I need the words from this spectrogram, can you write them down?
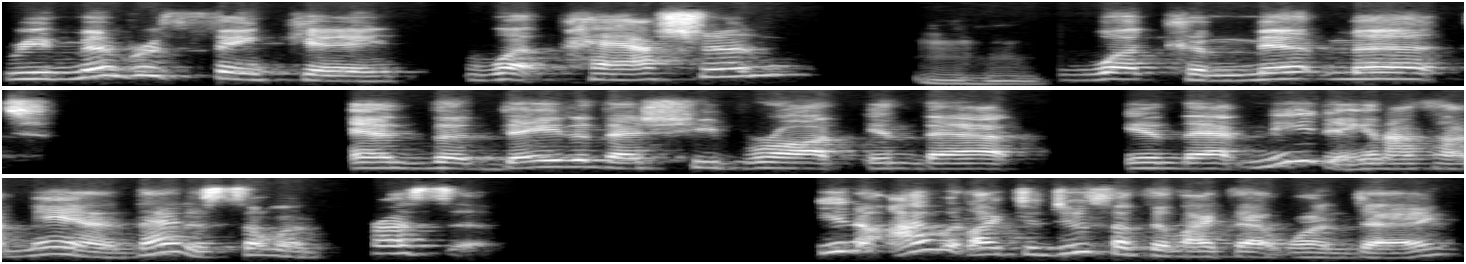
remember thinking, what passion, hmm what commitment, and the data that she brought in that in that meeting. And I thought, man, that is so impressive. You know, I would like to do something like that one day.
